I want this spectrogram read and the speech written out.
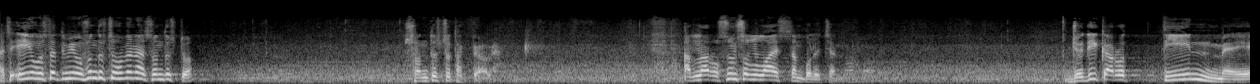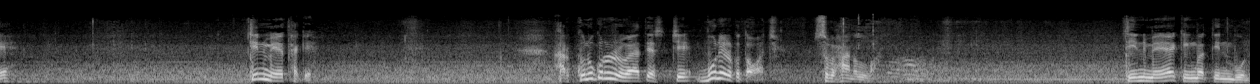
আচ্ছা এই অবস্থায় তুমি অসন্তুষ্ট হবে না? সন্তুষ্ট? সন্তুষ্ট থাকতে হবে। আল্লাহ রসুন সাল্লাহ ইসলাম বলেছেন, যদি কারও তিন মেয়ে তিন মেয়ে থাকে, আর কোন কোন রয়াতে এসছে, বোনের কোথাও আছে সুবহান আল্লাহ তিন মেয়ে কিংবা তিন বোন,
